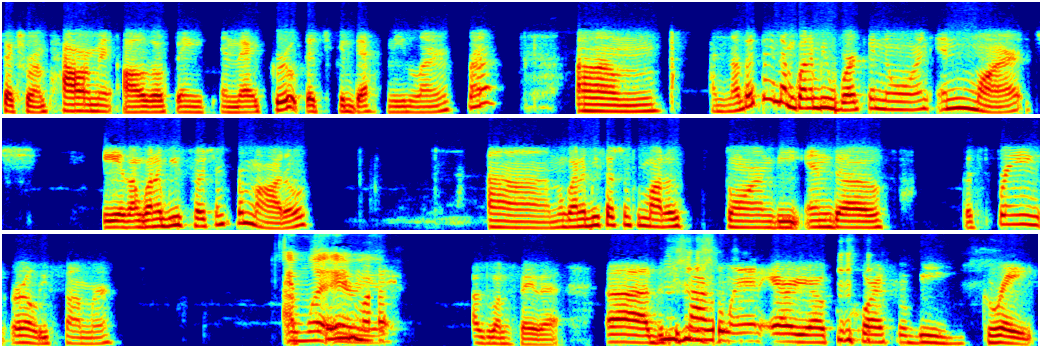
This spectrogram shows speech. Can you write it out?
sexual empowerment, all those things in that group that you can definitely learn from. Um, another thing I'm going to be working on in March is I'm going to be searching for models. Um, I'm going to be searching for models during the end of the spring, early summer. In what area? My, I was going to say that. Uh, the Chicagoland area, of course, would be great.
